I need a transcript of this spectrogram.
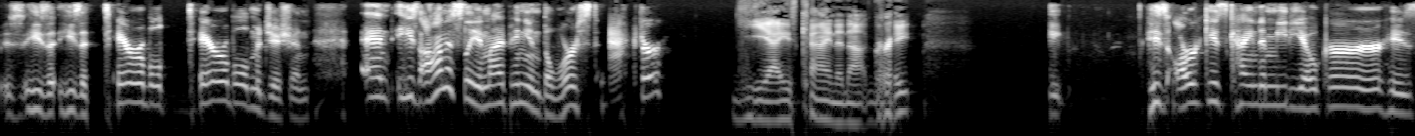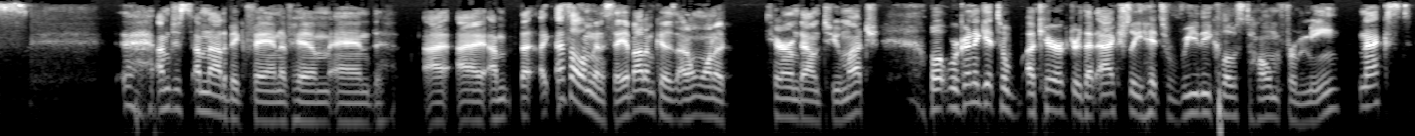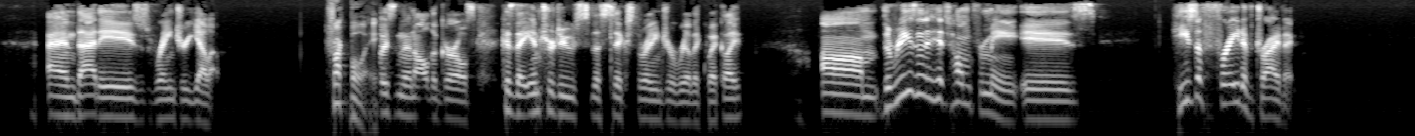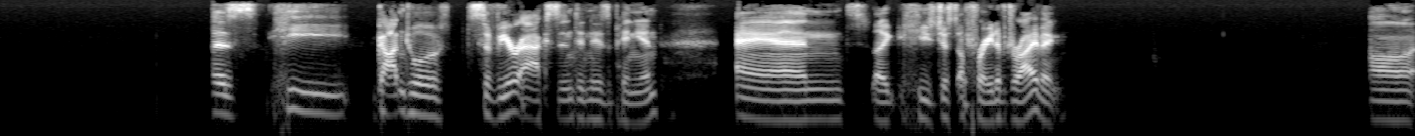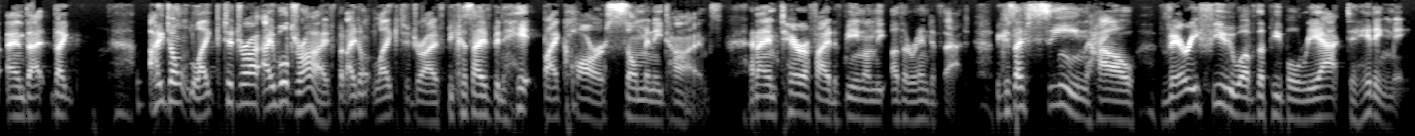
He's a he's a terrible, terrible magician, and he's honestly, in my opinion, the worst actor. Yeah, he's kind of not great. His arc is kind of mediocre. His I'm just I'm not a big fan of him, and I, I I'm that, that's all I'm going to say about him because I don't want to tear him down too much. But we're going to get to a character that actually hits really close to home for me next, and that is Ranger Yellow. Truck Boy. and then all the girls because they introduce the sixth ranger really quickly. Um, the reason it hits home for me is he's afraid of driving. As he got into a severe accident, in his opinion, and like he's just afraid of driving. Uh, and that like I don't like to drive. I will drive, but I don't like to drive because I've been hit by cars so many times. And I am terrified of being on the other end of that because I've seen how very few of the people react to hitting me.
